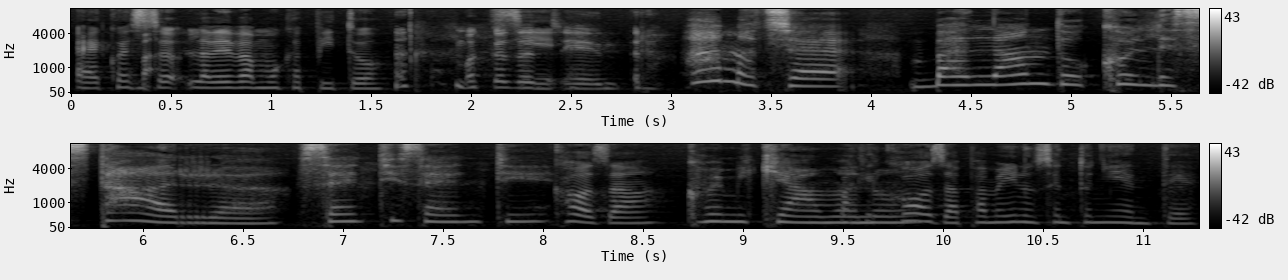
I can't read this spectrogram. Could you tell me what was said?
Eh, questo l'avevamo capito. Ma cosa Sì. c'entra? Ah, ma c'è ballando con le star. Senti, senti. Cosa? Come mi Ma chiamano? che cosa, Pamela? Io non sento niente.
